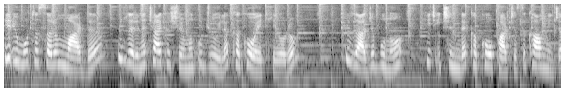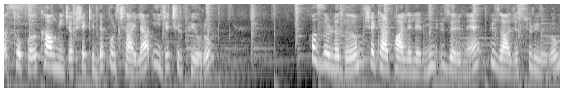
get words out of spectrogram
Bir yumurta sarım vardı. Üzerine çay kaşığımın ucuyla kakao ekliyorum. Güzelce bunu hiç içinde kakao parçası kalmayacak, topağı kalmayacak şekilde fırçayla iyice çırpıyorum. Hazırladığım şekerparelerimin üzerine güzelce sürüyorum.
